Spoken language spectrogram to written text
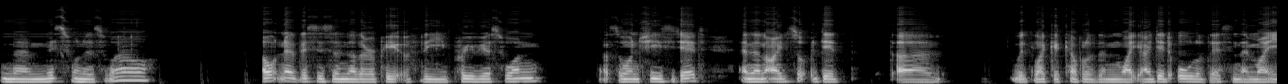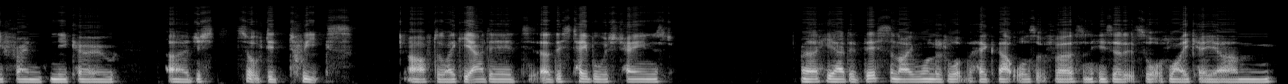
And then this one as well. Oh no, this is another repeat of the previous one. That's the one Cheesy did. And then I sort of did, uh, with like a couple of them, like I did all of this and then my friend Nico uh, just sort of did tweaks after like he added, uh, this table was changed. Uh, he added this and I wondered what the heck that was at first and he said it's sort of like a, um,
